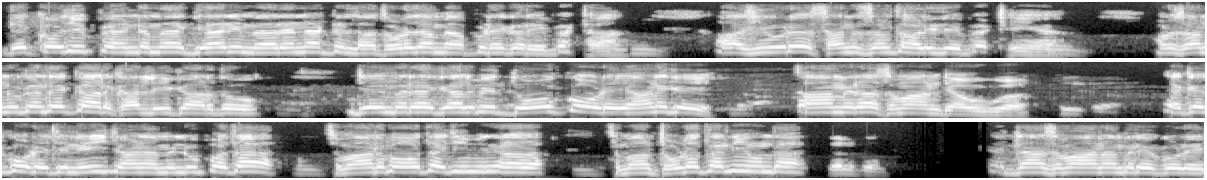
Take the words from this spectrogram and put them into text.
ਦੇਖੋ ਜੀ ਪਿੰਡ ਮੈਂ ਗਿਆ ਨਹੀਂ ਮੈਂ ਰਹਿਣਾ ਢਿੱਲਾ ਥੋੜਾ ਜਿਹਾ ਮੈਂ ਆਪਣੇ ਘਰੇ ਬੈਠਾ। ਅਸੀਂ ਉਰੇ ਸੰਨ 47 ਦੇ ਬੈਠੇ ਆ ਹੁਣ ਸਾਨੂੰ ਕਹਿੰਦੇ ਘਰ ਖਾਲੀ ਕਰ ਦਿਓ। ਜੇ ਮੇਰੇ ਗੱਲ ਵੀ ਦੋ ਘੋੜੇ ਆਣਗੇ ਤਾਂ ਮੇਰਾ ਸਮਾਨ ਜਾਊਗਾ। ਇੱਕ ਘੋੜੇ 'ਚ ਨਹੀਂ ਜਾਣਾ ਮੈਨੂੰ ਪਤਾ। ਸਮਾਨ ਬਹੁਤ ਹੈ ਜ਼ਿਮੀਂਦਾਰਾਂ ਦਾ। ਸਮਾਨ ਥੋੜਾ ਤਾਂ ਨਹੀਂ ਹੁੰਦਾ। ਬਿਲਕੁਲ। ਇੰਨਾ ਸਮਾਨ ਆ ਮੇਰੇ ਕੋਲੇ।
